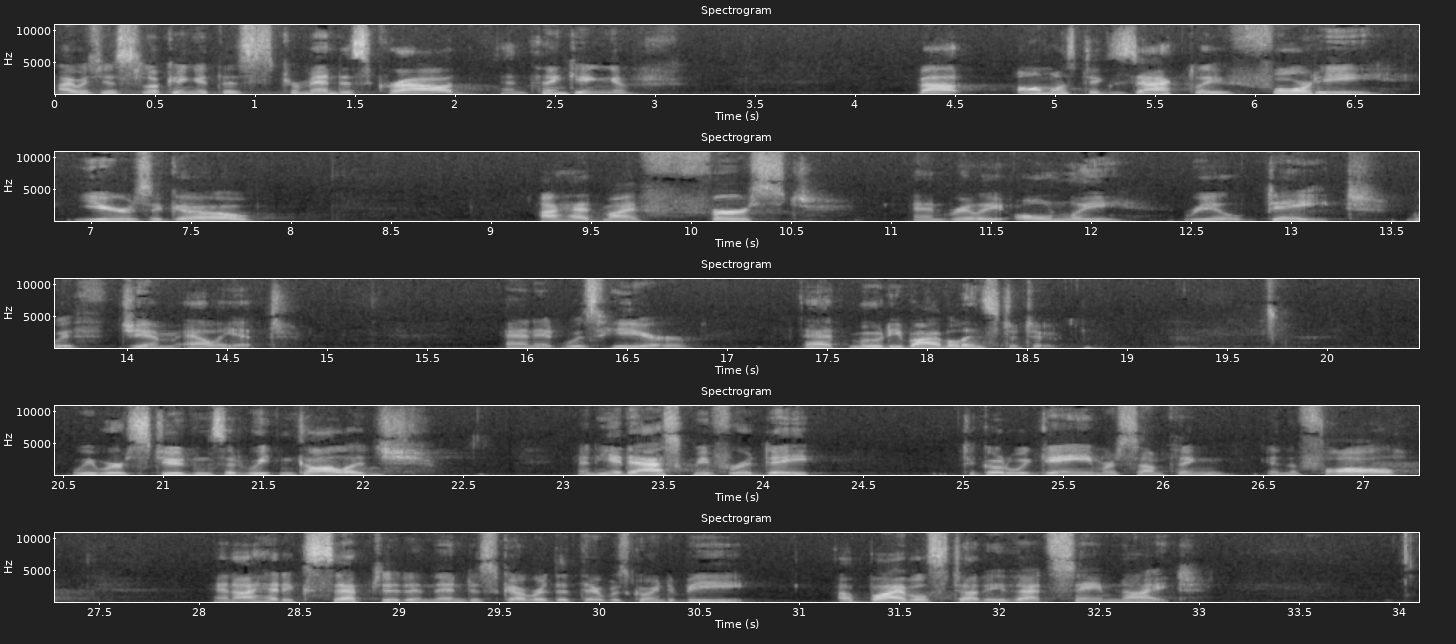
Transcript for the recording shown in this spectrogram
I was just looking at this tremendous crowd and thinking of about almost exactly 40 years ago, I had my first and really only real date with Jim Elliot. And it was here at Moody Bible Institute. We were students at Wheaton College, and he had asked me for a date to go to a game or something in the fall, and I had accepted and then discovered that there was going to be a Bible study that same night.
